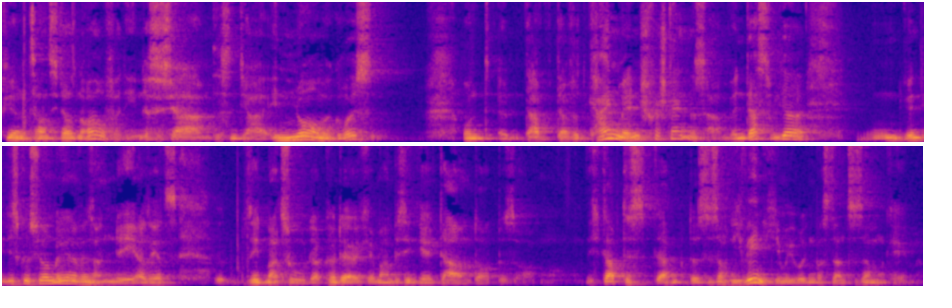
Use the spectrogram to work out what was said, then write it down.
420.000 Euro verdienen. Das ist ja, das sind ja enorme Größen. Und äh, da, da wird kein Mensch Verständnis haben. Wenn das wieder, wenn die Diskussion beginnt, wenn sie sagen, nee, also jetzt äh, seht mal zu, da könnt ihr euch immer ein bisschen Geld da und dort besorgen. Ich glaube, das, das ist auch nicht wenig im Übrigen, was dann zusammenkäme.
